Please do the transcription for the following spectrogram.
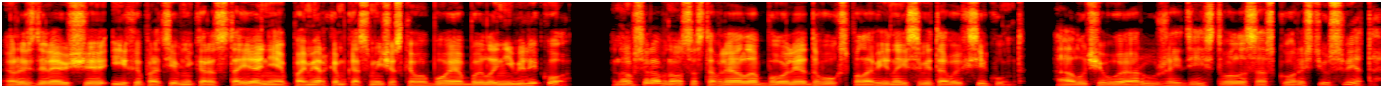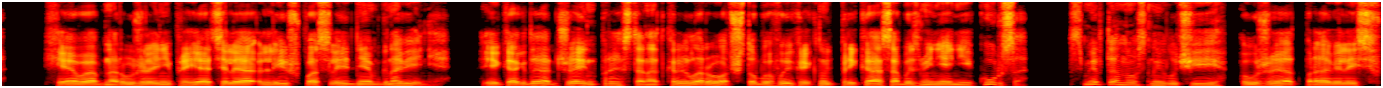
Разделяющее их и противника расстояние по меркам космического боя было невелико, но все равно составляло более двух с половиной световых секунд, а лучевое оружие действовало со скоростью света. Хевы обнаружили неприятеля лишь в последнее мгновение, и когда Джейн Престон открыла рот, чтобы выкрикнуть приказ об изменении курса, смертоносные лучи уже отправились в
